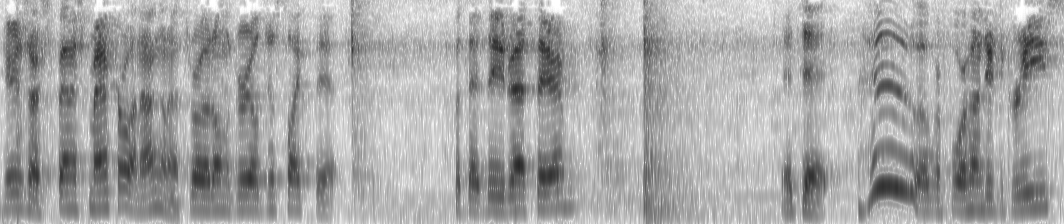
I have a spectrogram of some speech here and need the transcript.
Here's our Spanish mackerel, and I'm gonna throw it on the grill just like that. Put that dude right there. That's at whoo, over 400 degrees.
